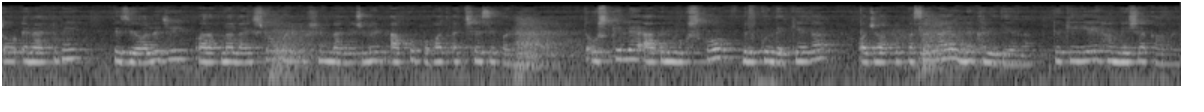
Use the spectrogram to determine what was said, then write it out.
तो एनाटमी फिजियोलॉजी और अपना लाइफ स्टॉक प्रोडक्शन मैनेजमेंट आपको बहुत अच्छे से पढ़ना है। तो उसके लिए आप इन बुक्स को बिल्कुल देखिएगा और जो आपको पसंद आए उन्हें खरीदिएगा, क्योंकि ये हमेशा काम आएँगे।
